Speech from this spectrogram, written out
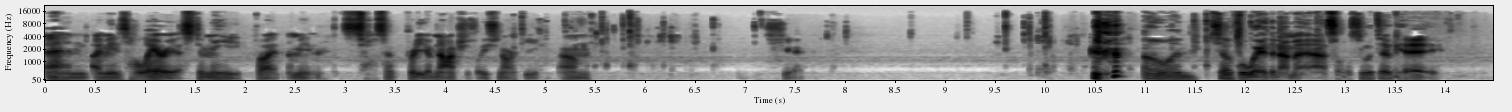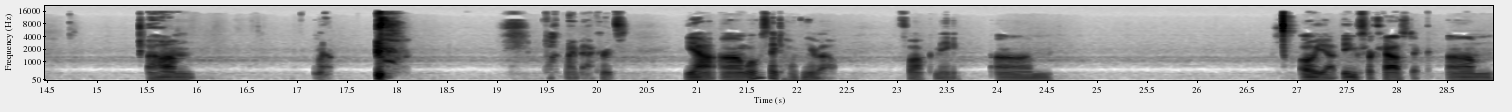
And I mean, it's hilarious to me, but I mean, it's also pretty obnoxiously snarky. Um, shit. oh, I'm self-aware that I'm an asshole, so it's okay. Um, well, fuck, my back hurts. Yeah, uh, what was I talking about? Fuck me. Um, oh yeah, being sarcastic. Um,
